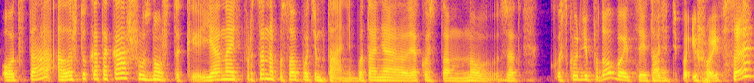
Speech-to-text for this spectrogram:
От та, але штука така, що знову ж таки, я навіть про це написав потім Тані, бо Таня якось там ну Скорді подобається, і Таня, типу, і що, і все?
